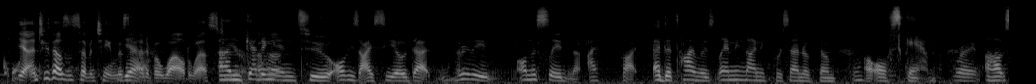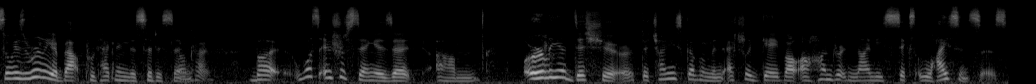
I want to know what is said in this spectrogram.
Bitcoin. Yeah, and 2017 was Yeah. kind of a wild west and year. getting Uh-huh. into all these ICO that really, honestly, I thought at the time it was 90% of them are all scam. Right. Uh, so it's really about protecting the citizen. Okay. But what's interesting is that um, earlier this year, the Chinese government actually gave out 196 licenses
